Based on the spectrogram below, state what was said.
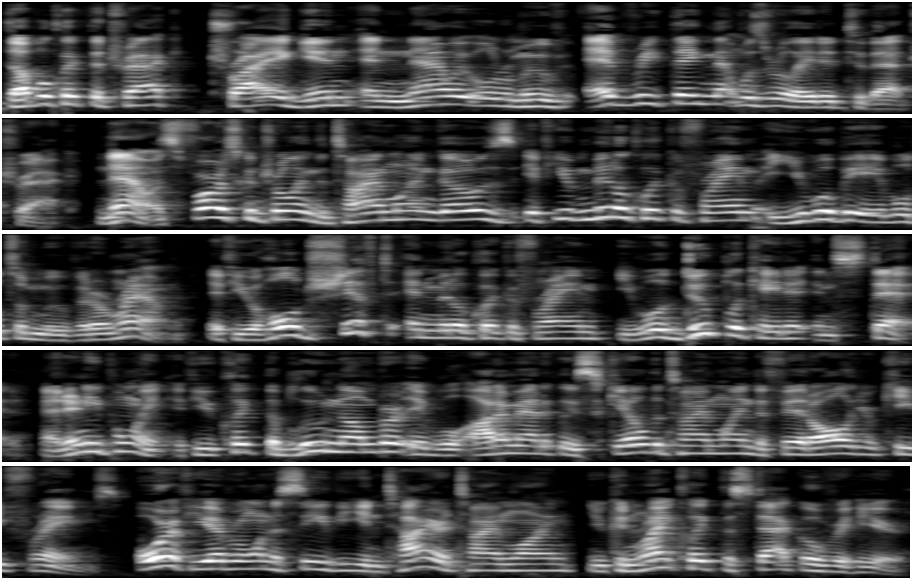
double click the track, try again, and now it will remove everything that was related to that track. Now, as far as controlling the timeline goes, if you middle click a frame, you will be able to move it around. If you hold Shift and middle click a frame, you will duplicate it instead. At any point, if you you click the blue number, it will automatically scale the timeline to fit all your keyframes. Or if you ever want to see the entire timeline, you can right click the stack over here.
